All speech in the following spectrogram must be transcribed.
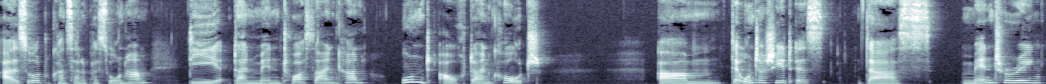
Also, du kannst eine Person haben, die dein Mentor sein kann und auch dein Coach. Ähm, der Unterschied ist, dass Mentoring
